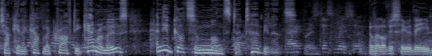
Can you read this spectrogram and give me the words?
Chuck in a couple of crafty camera moves, and you've got some monster turbulence. Well, obviously, with the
